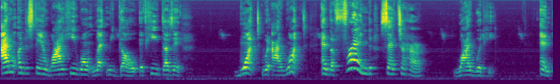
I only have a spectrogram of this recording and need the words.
I don't understand why he won't let me go if he doesn't want what I want. And the friend said to her, Why would he? And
